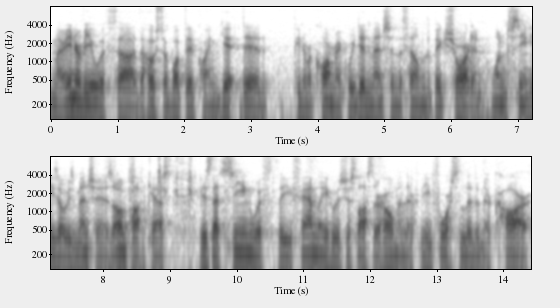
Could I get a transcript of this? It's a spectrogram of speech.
In my interview with uh, the host of What Bitcoin Get, Did, Peter McCormack, we did mention the film The Big Short, and one scene he's always mentioned in his own podcast is that scene with the family who has just lost their home and they're being forced to live in their car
